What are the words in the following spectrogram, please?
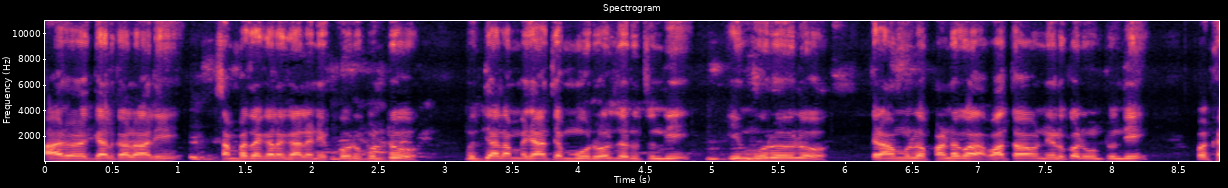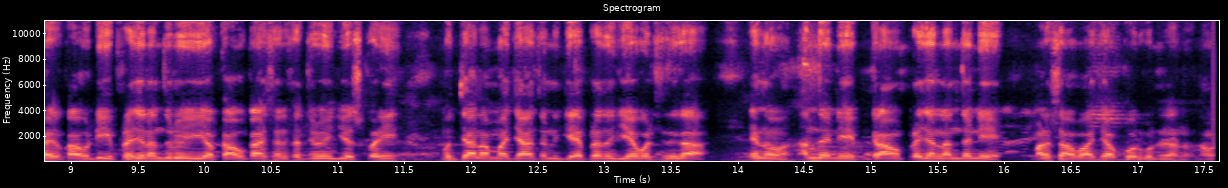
ఆరోగ్యాలు కలగాలి సంపద కలగాలని కోరుకుంటూ ముత్యాలమ్మ జాతర మూడు రోజులు జరుగుతుంది. ఈ మూడు రోజులు గ్రామంలో పండుగ వాతావరణం నెలకొని ఉంటుంది. కాబట్టి ఈ ప్రజలందరూ ఈ యొక్క అవకాశాన్ని సద్వినియోగం చేసుకొని ముత్యాలమ్మ జాతరను జయప్రదం చేయవలసిందిగా నేను అందరినీ గ్రామ ప్రజలందరినీ మనసా వాచా కోరుకుంటున్నాను.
